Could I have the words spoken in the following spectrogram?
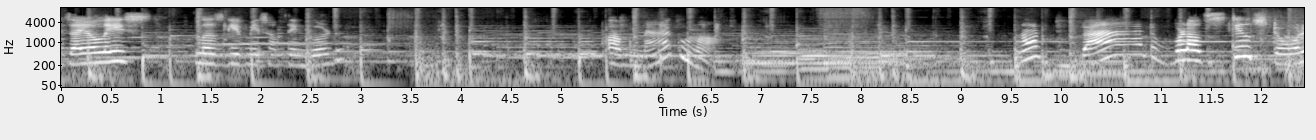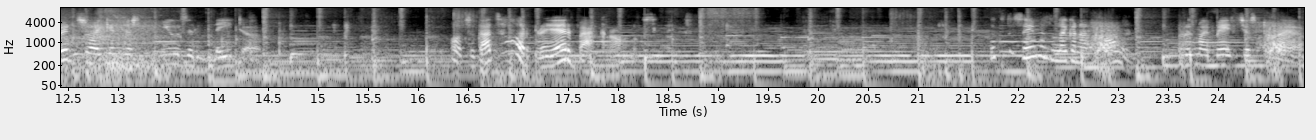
Alright, Ziolis, let's give me something good. A magma. Not bad, but I'll still store it so I can just use it later. Oh, so that's how a rare background looks like. Looks the same as like an uncommon. Or is my base just rare?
